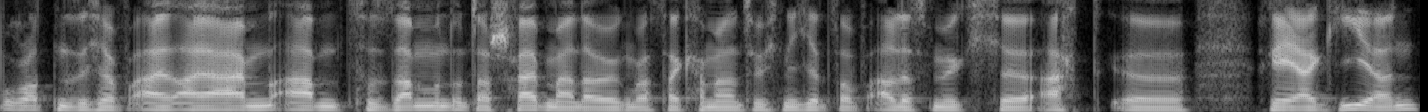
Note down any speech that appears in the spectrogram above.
rotten sich auf einem Abend zusammen und unterschreiben mal da irgendwas. Da kann man natürlich nicht jetzt auf alles mögliche Acht äh, reagieren.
